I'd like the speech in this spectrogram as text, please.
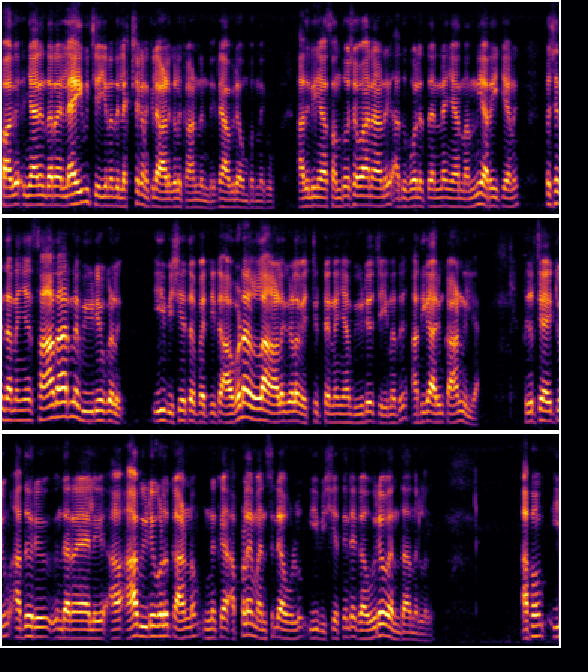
പക ഞാൻ എന്താ പറയുക ലൈവ് ചെയ്യുന്നത് ലക്ഷക്കണക്കിന് ആളുകൾ കാണുന്നുണ്ട് രാവിലെ ഒമ്പതിനേക്കും. അതിൽ ഞാൻ സന്തോഷവാനാണ്. അതുപോലെ തന്നെ ഞാൻ നന്ദി അറിയിക്കുകയാണ്. പക്ഷെ എന്താ പറഞ്ഞു കഴിഞ്ഞാൽ സാധാരണ വീഡിയോകൾ ഈ വിഷയത്തെ പറ്റിയിട്ട് അവിടെ ഉള്ള ആളുകളെ വെച്ചിട്ട് തന്നെ ഞാൻ വീഡിയോ ചെയ്യുന്നത് അധികം ആരും കാണുന്നില്ല. തീർച്ചയായിട്ടും അതൊരു എന്താ പറഞ്ഞാൽ ആ- വീഡിയോകൾ കാണണം. നിങ്ങൾക്ക് അപ്പോഴേ മനസ്സിലാവുള്ളൂ ഈ വിഷയത്തിന്റെ ഗൗരവം എന്താണെന്നുള്ളത് അപ്പം ഈ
